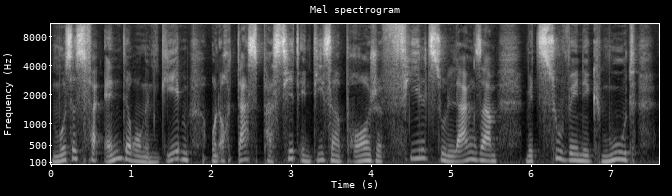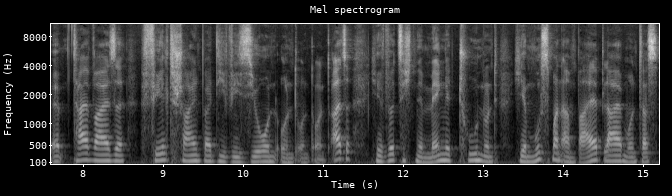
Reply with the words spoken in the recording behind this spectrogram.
muss es Veränderungen geben und auch das passiert in dieser Branche viel zu langsam, mit zu wenig Mut. Äh, teilweise fehlt scheinbar die Vision und, und, und. Also hier wird sich eine Menge tun und hier muss man am Ball bleiben und das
